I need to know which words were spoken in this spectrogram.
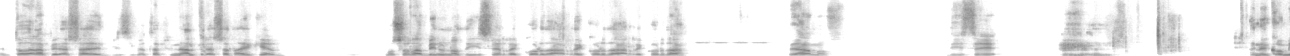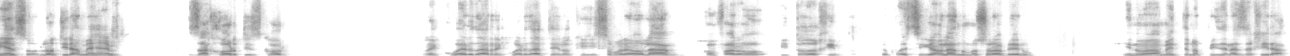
En toda la pirashá, desde el principio hasta el final, pirashá Taiker, Moshe Rabbeinu nos dice recordar, recordar, recordar. Veamos. Dice en el comienzo, lo tiramehem, Zahor Tizkor. Recuerda, recuérdate lo que hizo Boreolam con Faro y todo Egipto. Después sigue hablando Moshe Rabbeinu y nuevamente nos pide la Zehira.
